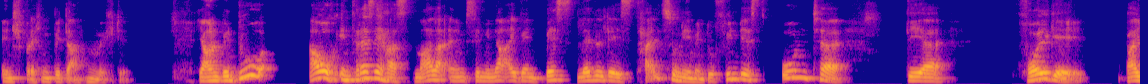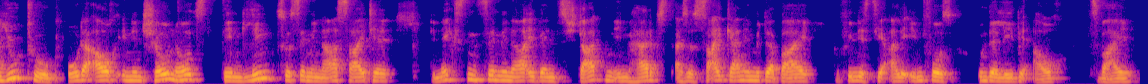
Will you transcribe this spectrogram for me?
entsprechend bedanken möchte. Ja, und wenn du auch Interesse hast, mal an einem Seminarevent Best Level Days teilzunehmen, du findest unter der Folge bei YouTube oder auch in den Show Notes den Link zur Seminarseite. Die nächsten Seminarevents starten im Herbst, also sei gerne mit dabei. Du findest hier alle Infos und erlebe auch zwei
